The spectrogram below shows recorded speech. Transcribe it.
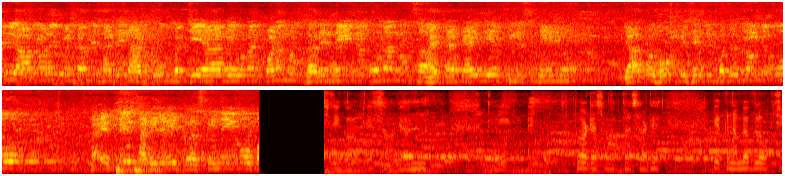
ਵੀ ਆਉਣ ਵਾਲੇ ਪਿੰਡਾਂ ਦੇ ਸਾਡੇ ਰਾਜਪੂਤ ਬੱਚੇ ਆ, ਜੇ ਉਹਨਾਂ ਪੜ੍ਹਨ ਨੂੰ ਖਰੇ ਨੇ ਉਹਨਾਂ ਨੂੰ ਸਹਾਇਤਾ ਚਾਹੀਦੀ ਹੈ ਫੀਸ ਦੇਣ ਨੂੰ, ਜਾਂ ਕੋਈ ਹੋਰ ਕਿਸੇ ਦੀ ਮਦਦ ਤੋਂ ਤੇ ਉਹ ਇੱਥੇ ਸਾਡੇ ਜਿਹੜੇ ਟਰਸਟੀ ਨੇ, ਉਹ ਸ੍ਰੀ ਅਕਾਲ ਜੀ ਸਾਰਿਆਂ ਨੂੰ। ਤੇ ਤੁਹਾਡਾ ਸਵਾਗਤ ਹੈ ਸਾਡੇ ਇੱਕ ਨਵੇਂ ਬਲੌਗ 'ਚ।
